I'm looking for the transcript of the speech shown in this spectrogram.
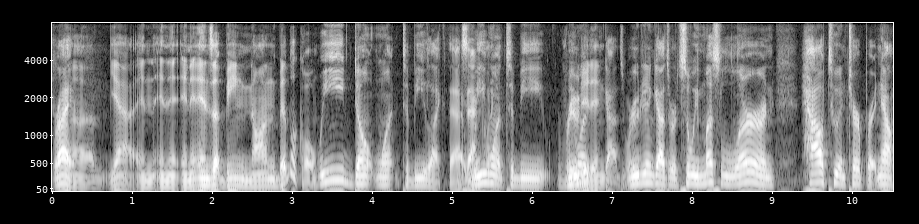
Right. Um, yeah, and and it, and it ends up being non-biblical. we don't want to be like that. Exactly. We want to be Rooted want- in God's word. Rooted in God's word. So we must learn how to interpret. Now,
